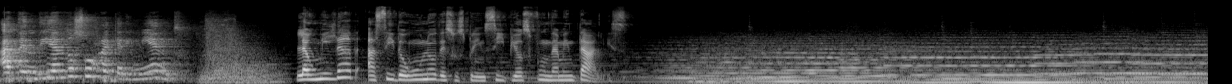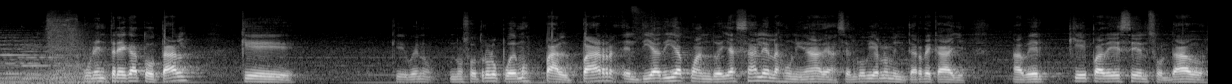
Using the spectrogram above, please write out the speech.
atendiendo sus requerimientos. La humildad ha sido uno de sus principios fundamentales. Una entrega total que que bueno, nosotros lo podemos palpar el día a día cuando ella sale a las unidades, a hacer el gobierno militar de calle, a ver qué padece el soldado,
